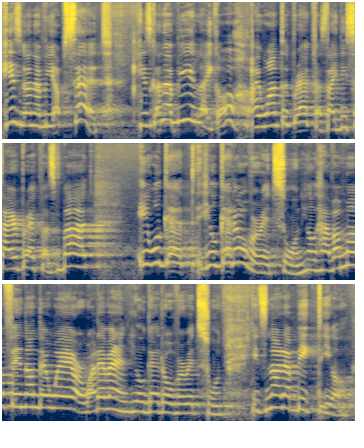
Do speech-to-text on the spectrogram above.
he's gonna be upset he's gonna be like oh i wanted breakfast i desire breakfast but he will get he'll get over it soon. He'll have a muffin on the way or whatever and he'll get over it soon. It's not a big deal.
